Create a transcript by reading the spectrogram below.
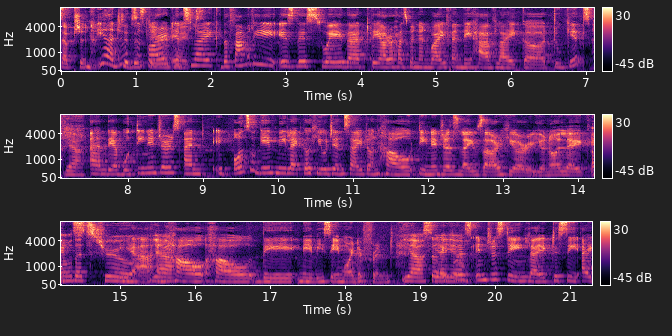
exception. Yeah, to jokes the apart, it's like the family is this way that they are a husband and wife and they have like uh, two kids. Yeah. And they are both teenagers. And it also gave me like a huge insight on how teenagers' lives are here, you know, like. Oh, that's true. Yeah, Yeah. and how how they maybe same or different. Yeah, So yeah, it was interesting, like to see. I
